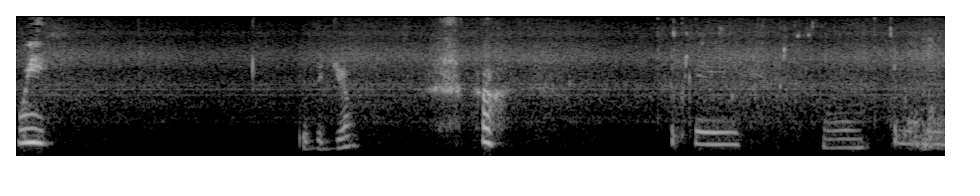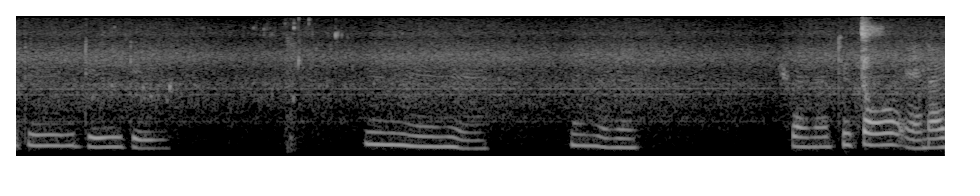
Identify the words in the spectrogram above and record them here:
We stupid jump. okay. Try not to fall, and I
